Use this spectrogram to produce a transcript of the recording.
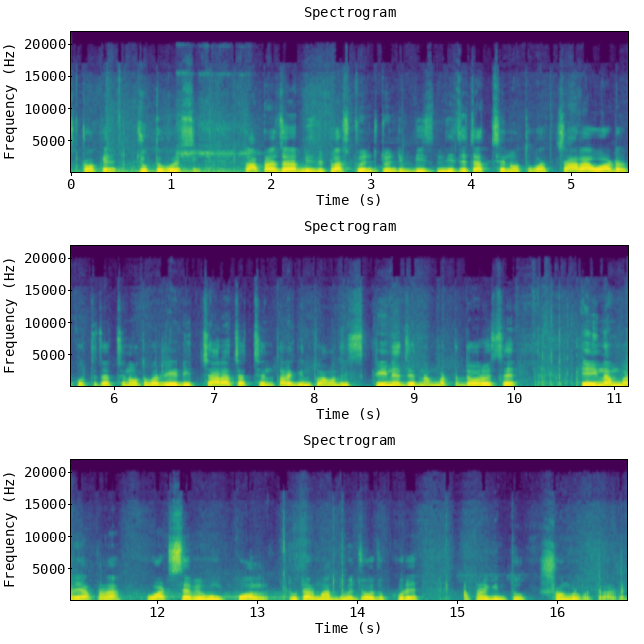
স্টকে যুক্ত করেছি। তো আপনারা যারা বিজলি প্লাস টোয়েন্টি টোয়েন্টি বীজ নিতে চাচ্ছেন অথবা চারা অর্ডার করতে চাচ্ছেন অথবা রেডি চারা চাচ্ছেন, তারা কিন্তু আমাদের স্ক্রিনে যে নাম্বারটা দেওয়া রয়েছে, এই নাম্বারে আপনারা হোয়াটসঅ্যাপ এবং কল দুটার মাধ্যমে যোগাযোগ করে আপনারা কিন্তু সংগ্রহ করতে পারবেন।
